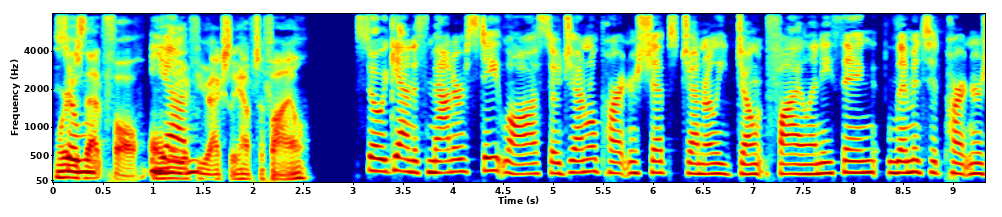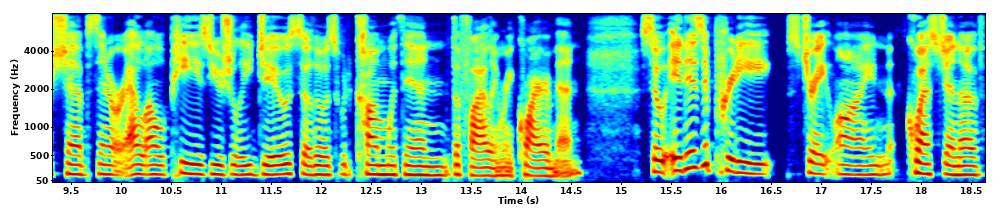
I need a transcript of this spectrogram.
Where so, does that fall? Only yeah, if you actually have to file? So again, it's a matter of state law. So general partnerships generally don't file anything. Limited partnerships and or LLPs usually do. So those would come within the filing requirement. So it is a pretty straight line question of,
